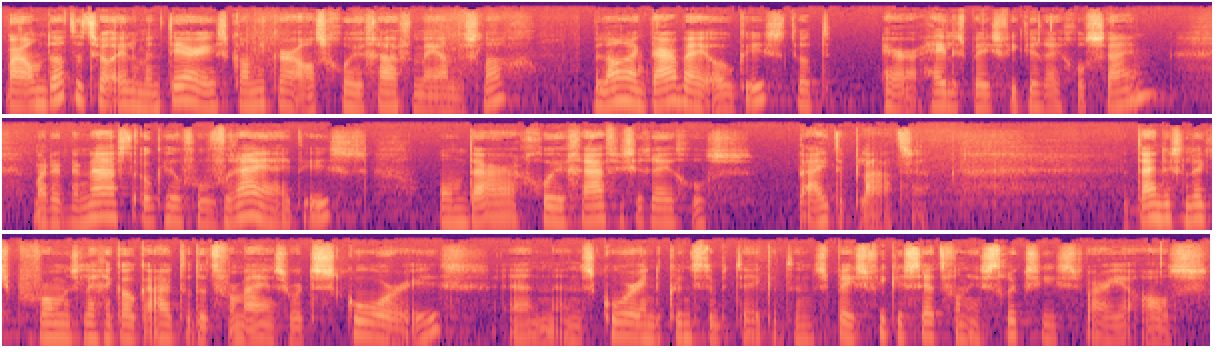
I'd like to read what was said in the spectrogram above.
Maar omdat het zo elementair is, kan ik er als choreograaf mee aan de slag. Belangrijk daarbij ook is dat er hele specifieke regels zijn, maar er daarnaast ook heel veel vrijheid is om daar choreografische regels bij te plaatsen. Tijdens de lecture performance leg ik ook uit dat het voor mij een soort score is. En een score in de kunsten betekent een specifieke set van instructies waar je als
